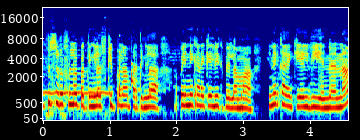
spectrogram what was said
எபிசோட ஃபுல்லாக பார்த்தீங்களா ஸ்கிப் பார்த்தீங்களா அப்போ அப்ப இன்னைக்கான கேள்விக்கு போயிடலாமா? இன்னைக்கான கேள்வி என்னன்னா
